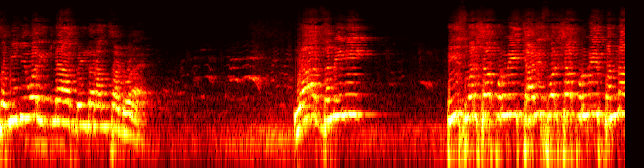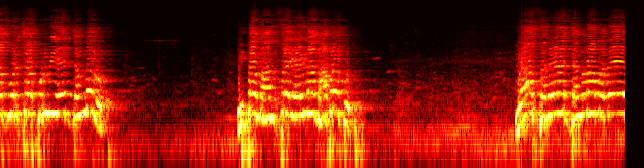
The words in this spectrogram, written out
जमिनीवर इथल्या बिल्डरांचा डोळा आहे. या जमिनी तीस वर्षापूर्वी चाळीस वर्षापूर्वी पन्नास वर्षापूर्वी हे जंगल होत. इथं माणसं यायला घाबरत होती. या सगळ्या जंगलामध्ये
